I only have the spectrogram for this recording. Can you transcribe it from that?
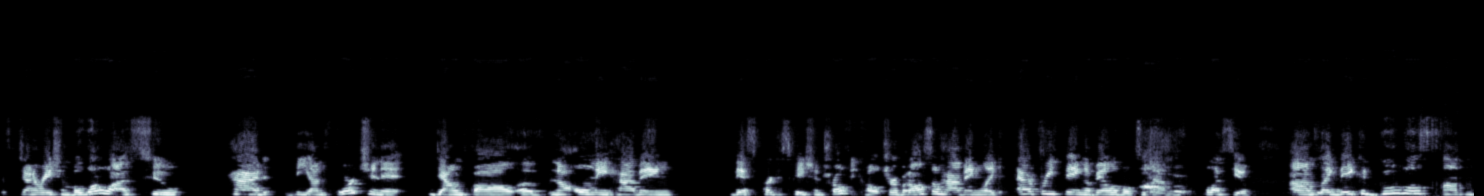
this generation below us who had the unfortunate downfall of not only having this participation trophy culture, but also having like everything available to them. Bless you. Um, like they could Google something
